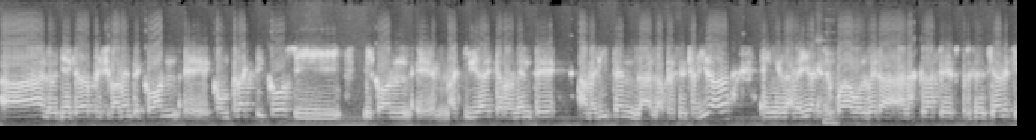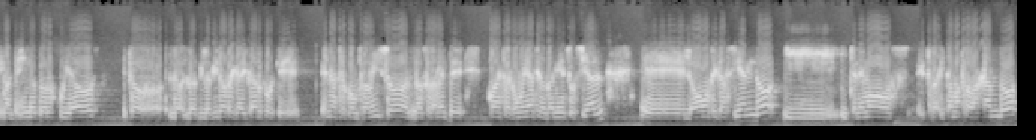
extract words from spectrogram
a lo que tiene que ver principalmente con, eh, con prácticos y, y con eh, actividades que realmente ameriten la, la, presencialidad en la medida que se pueda volver a, las clases presenciales y manteniendo todos los cuidados. Esto lo, lo, lo quiero recalcar porque es nuestro compromiso, no solamente con nuestra comunidad, sino también social. Eh, lo vamos a ir haciendo y, y tenemos, estamos trabajando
